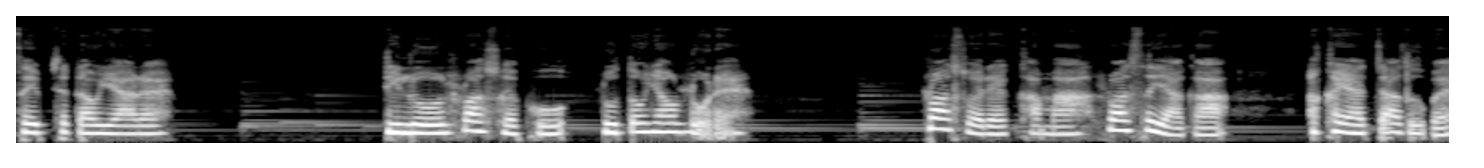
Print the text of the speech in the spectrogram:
စိတ်ဖြစ်တော့ရတယ်ဒီလိုလှဆွဲဖို့လူ၃ယောက်လိုတယ်လှဆွဲတဲ့ခါမှာလှဆက်ရကအခရာကြသူပဲ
